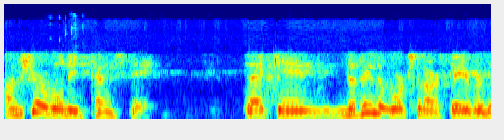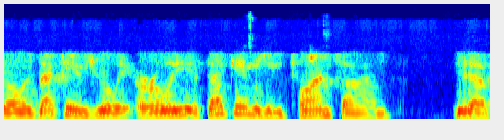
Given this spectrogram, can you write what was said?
I'm sure we'll need Penn State. That game. The thing that works in our favor though is that game's really early. If that game was in prime time, you'd have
